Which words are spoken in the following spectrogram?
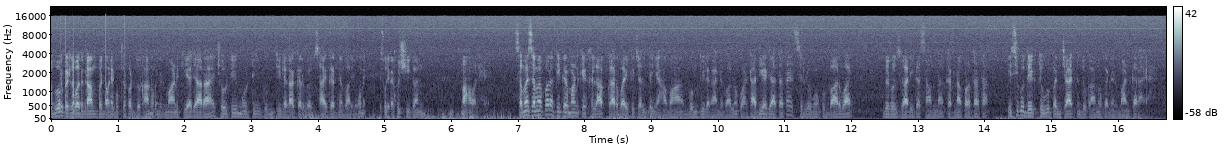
अब पिटलाबाद ग्राम पंचायत मुख्य पर दुकानों का निर्माण किया जा रहा है। छोटी मोटी गुमटी लगाकर व्यवसाय करने वालों में इसको लेकर खुशी का माहौल है। समय समय पर अतिक्रमण के खिलाफ कार्रवाई के चलते यहाँ वहाँ गुमटी लगाने वालों को हटा दिया जाता था। इससे लोगों को बार बार बेरोजगारी का सामना करना पड़ता था। इसी को देखते हुए पंचायत ने दुकानों का निर्माण कराया है।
